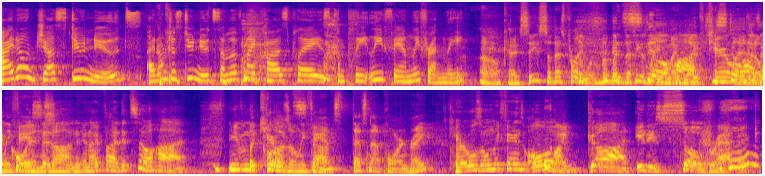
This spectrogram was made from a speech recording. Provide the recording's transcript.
I don't just do nudes. I don't just do nudes. Some of my cosplay is completely family friendly. Oh, okay. See, so that's probably what. But It's the thing is, my, my hot. wife she Carol still has, has an a corset OnlyFans. on, and I find it so hot. Even But the Carol's clothes OnlyFans. That's not porn, right? Carol's OnlyFans. Oh my god, it is so graphic.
